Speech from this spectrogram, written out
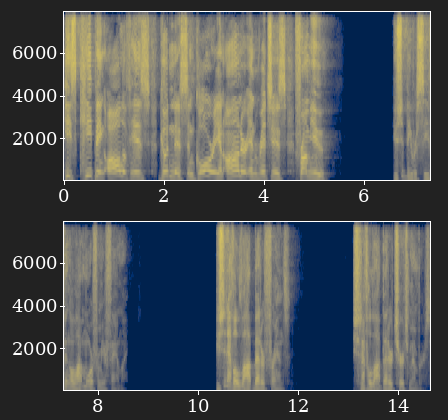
He's keeping all of his goodness and glory and honor and riches from you. You should be receiving a lot more from your family. You should have a lot better friends. You should have a lot better church members.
